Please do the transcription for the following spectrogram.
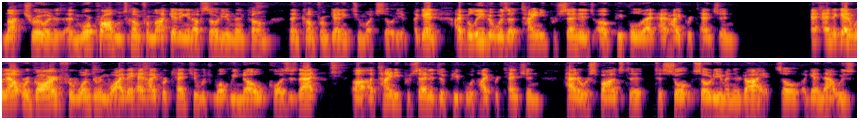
not true, and, and more problems come from not getting enough sodium than come than come from getting too much sodium. Again, I believe it was a tiny percentage of people that had hypertension, and, and again, without regard for wondering why they had hypertension, which what we know causes that, uh, a tiny percentage of people with hypertension had a response to to so- sodium in their diet. So again, that was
